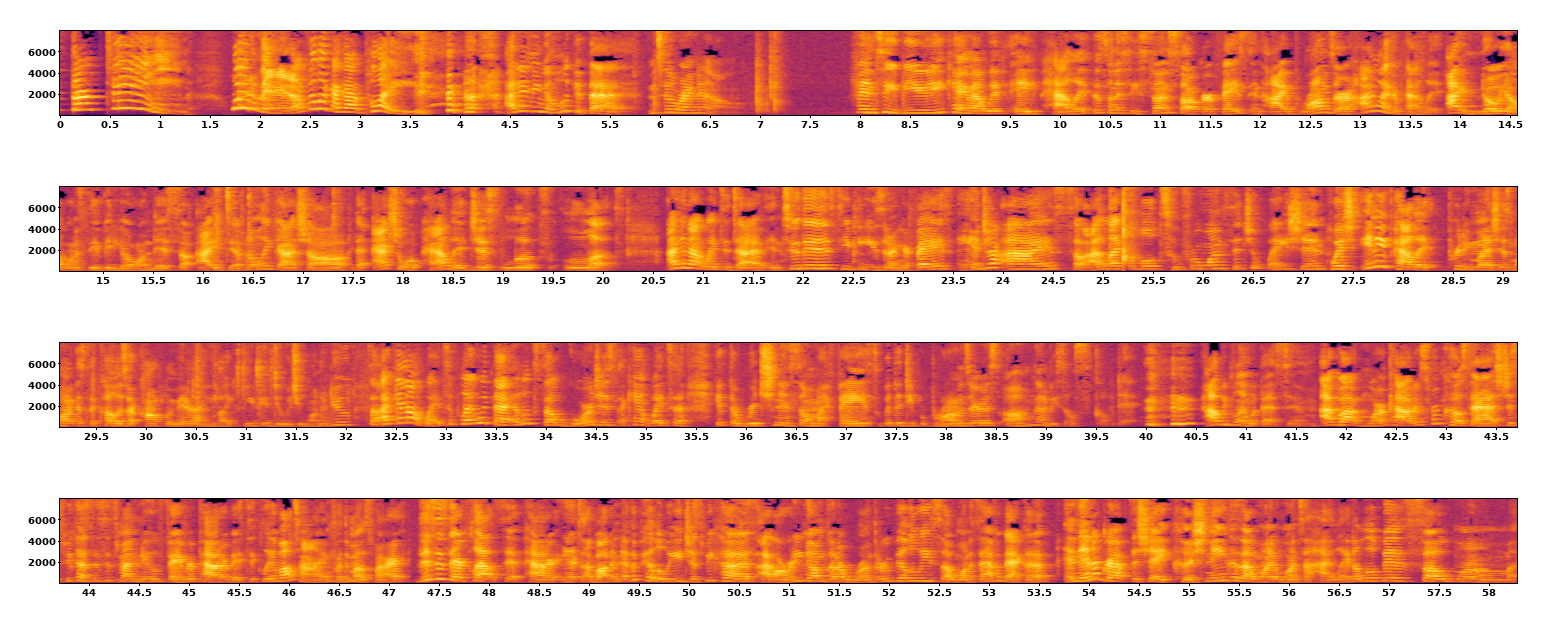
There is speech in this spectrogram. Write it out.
13 Wait a minute, I feel like I got played. I didn't even look at that until right now. Fenty Beauty came out with a palette. This one is the Sunstalker Face and Eye Bronzer Highlighter Palette. I know y'all want to see a video on this, so I definitely got y'all. The actual palette just looks luxe. I cannot wait to dive into this. You can use it on your face and your eyes. So I like a little two for one situation, which any palette pretty much, as long as the colors are complementary, like you can do what you want to do. So I cannot wait to play with that. It looks so gorgeous. I can't wait to get the richness on my face with the deeper bronzers. Oh, I'm going to be so sculpted. I'll be playing with that soon. I bought more powders from Kosas just because this is my new favorite powder basically of all time for the most part. This is their Cloud Set powder and I bought another Pillowy just because I already know I'm going to run through Pillowy so I wanted to have a backup. And then I grabbed the shade Cushioning because I wanted one to highlight a little bit. So um,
